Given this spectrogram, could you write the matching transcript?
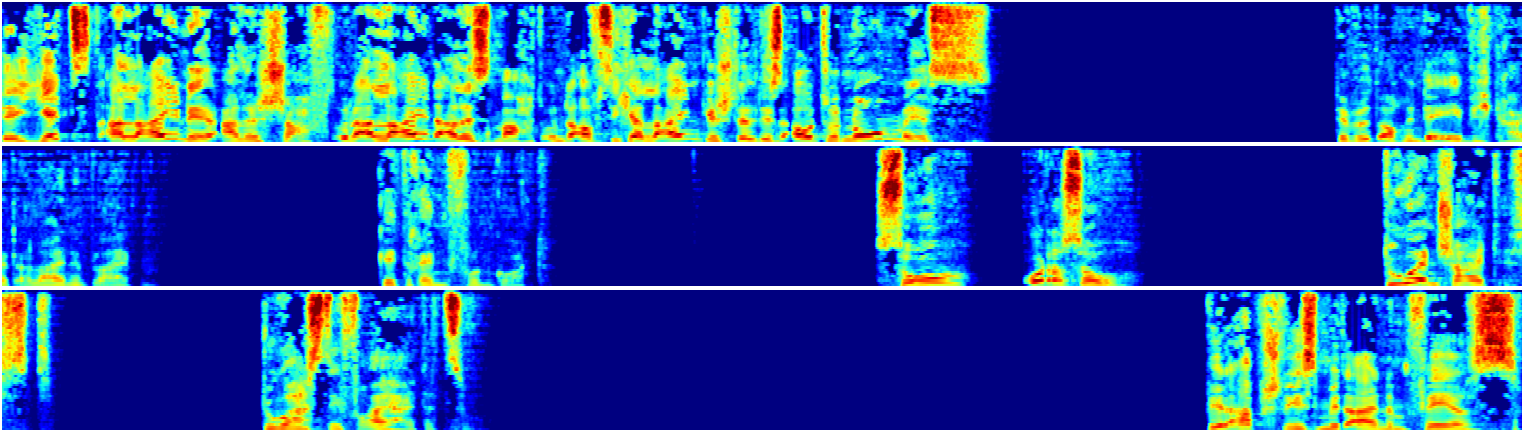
der jetzt alleine alles schafft und allein alles macht und auf sich allein gestellt ist, autonom ist, der wird auch in der Ewigkeit alleine bleiben. Getrennt von Gott. So oder so. Du entscheidest. Du hast die Freiheit dazu. Ich will abschließen mit einem Vers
